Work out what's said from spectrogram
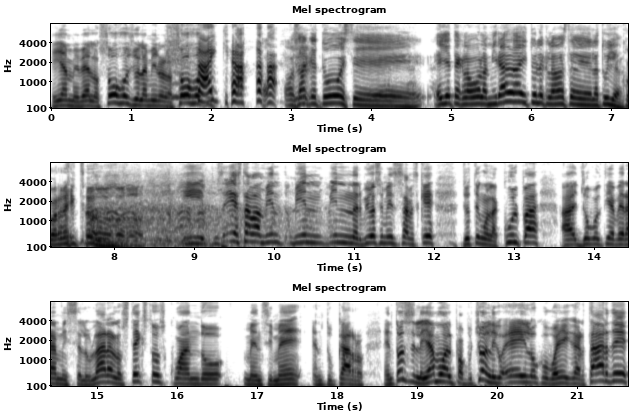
ella me ve a los ojos, yo la miro a los ojos. O, o sea que tú, este, ella te clavó la mirada y tú le clavaste la tuya. Correcto. Y pues ella estaba bien, bien, bien nerviosa y me dice, ¿sabes qué? Yo tengo la culpa. Ah, yo volteé a ver a mi celular, a los textos, cuando me encimé en tu carro. Entonces le llamo al papuchón, le digo, hey, loco, voy a llegar tarde,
